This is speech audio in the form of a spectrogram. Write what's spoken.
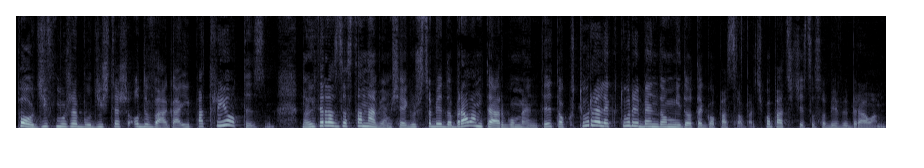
Podziw może budzić też odwaga i patriotyzm. No i teraz zastanawiam się, jak już sobie dobrałam te argumenty, to które lektury będą mi do tego pasować? Popatrz Zobaczcie, co sobie wybrałam.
